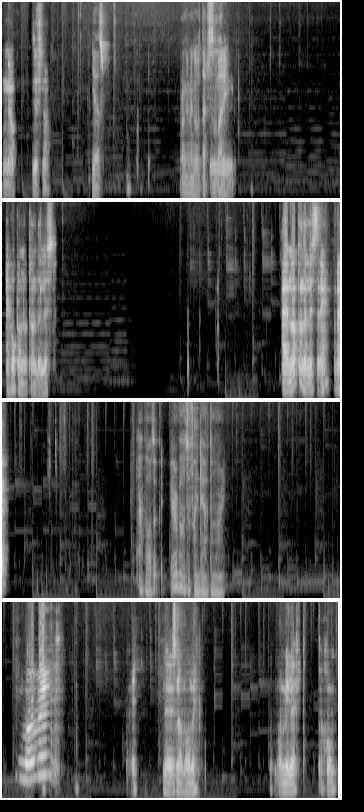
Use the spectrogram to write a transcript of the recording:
No. Just no. Yes. I'm gonna go touch somebody. Mm. I hope I'm not on the list. I am not on the list, eh? Right? About to, you're about to find out. Don't worry. Mommy! Wait. There is no mommy. Mommy left. At home.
